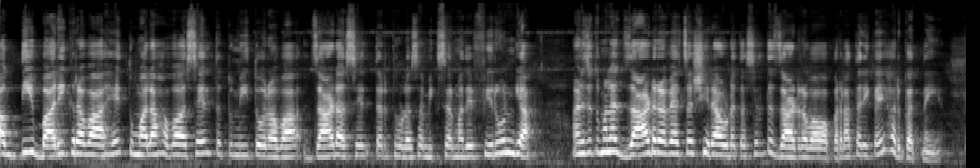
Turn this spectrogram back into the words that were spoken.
अगदी बारीक रवा आहे तुम्हाला हवं असेल तर तुम्ही तो रवा जाड असेल तर थोडंसं मिक्सरमध्ये फिरून घ्या. आणि जर तुम्हाला जाड रव्याचा शिरा आवडत असेल तर जाड रवा वापरला तरी काही हरकत नाही आहे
